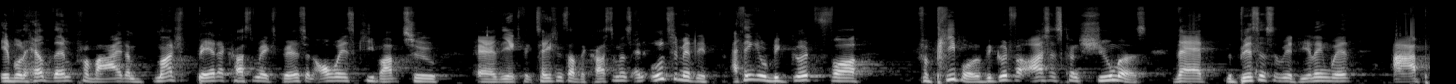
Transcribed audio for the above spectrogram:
It will help them provide a much better customer experience and always keep up to uh, the expectations of the customers. And ultimately, I think it would be good for, for people, it would be good for us as consumers that the businesses we're dealing with are,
